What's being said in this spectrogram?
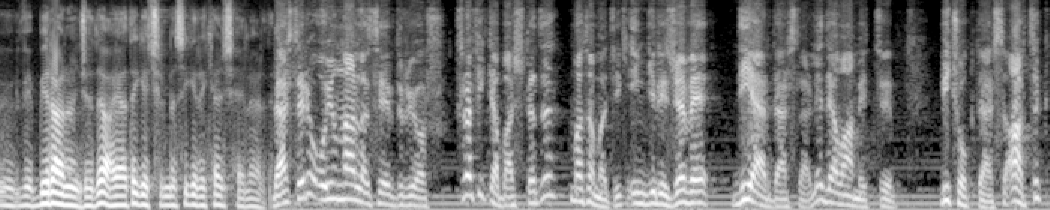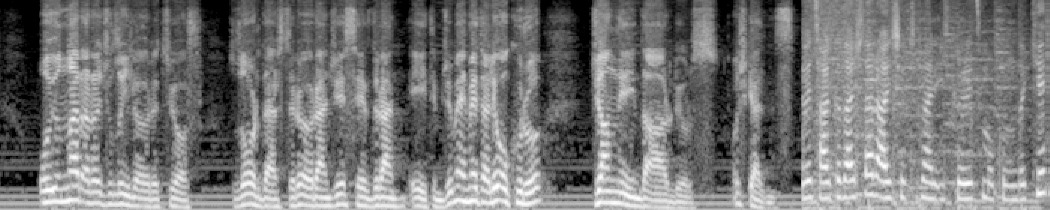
ve, bir an önce de hayata geçirmesi gereken şeylerdi. Dersleri oyunlarla sevdiriyor. Trafikle başladı, matematik, İngilizce ve diğer derslerle devam etti. Birçok dersi artık oyunlar aracılığıyla öğretiyor. Zor dersleri öğrenciye sevdiren eğitimci Mehmet Ali Okur'u canlı yayında ağırlıyoruz. Hoş geldiniz. Evet arkadaşlar Ayşe Tümer İlköğretim Okulu'ndaki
